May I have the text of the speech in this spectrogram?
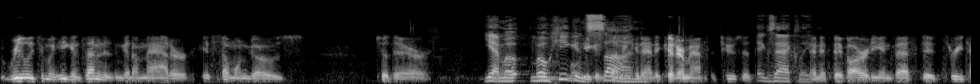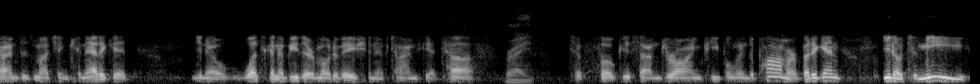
really to Mohegan Sun, it isn't going to matter if someone goes to their yeah, Mo- Mohegan, Mohegan Sun, Sun in Connecticut or Massachusetts, exactly. And if they've already invested three times as much in Connecticut, you know, what's going to be their motivation if times get tough? Right. To focus on drawing people into Palmer. But again, you know, to me,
